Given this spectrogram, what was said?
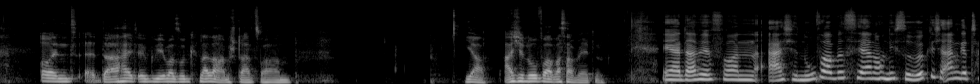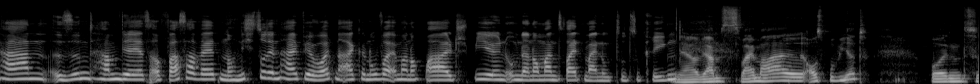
und äh, da halt irgendwie immer so einen Knaller am Start zu haben. Ja, Arche Nova Wasserwelten. Ja, da wir von Arche Nova bisher noch nicht so wirklich angetan sind, haben wir jetzt auf Wasserwelten noch nicht so den Hype. Wir wollten Arche Nova immer noch mal spielen, um da noch mal eine Zweitmeinung zuzukriegen. Ja, wir haben es zweimal ausprobiert. Und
